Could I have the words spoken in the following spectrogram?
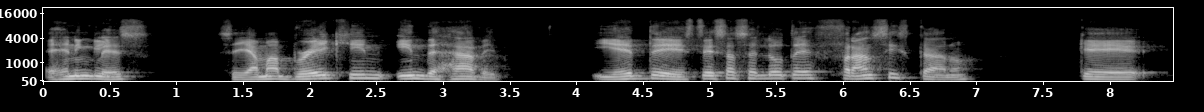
es en inglés, se llama Breaking in the Habit. Y es de este sacerdote franciscano que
